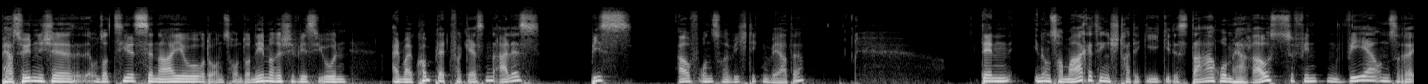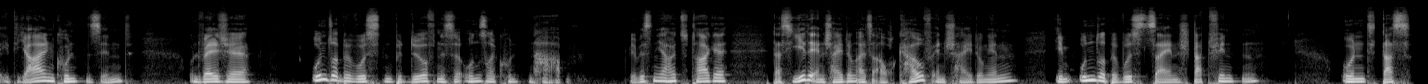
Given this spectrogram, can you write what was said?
persönliche, unser Zielszenario oder unsere unternehmerische Vision einmal komplett vergessen, alles bis auf unsere wichtigen Werte. Denn In unserer Marketingstrategie geht es darum herauszufinden, wer unsere idealen Kunden sind und welche unterbewussten Bedürfnisse unsere Kunden haben. Wir wissen ja heutzutage, dass jede Entscheidung, also auch Kaufentscheidungen, im Unterbewusstsein stattfinden und dass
